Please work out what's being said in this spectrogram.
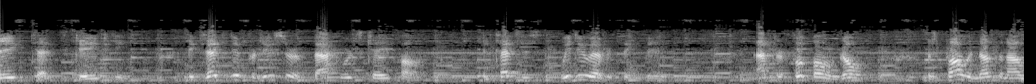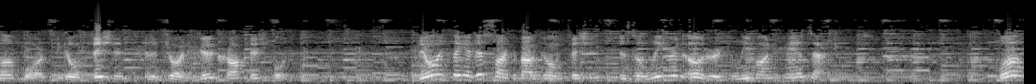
Big Tex Gage Geek, executive producer of Backwards K Pod. In Texas, we do everything big. After football and golf, there's probably nothing I love more than going fishing and enjoying a good crawfish boil. The only thing I dislike about going fishing is the lingering odor it can leave on your hands afterwards. Well,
